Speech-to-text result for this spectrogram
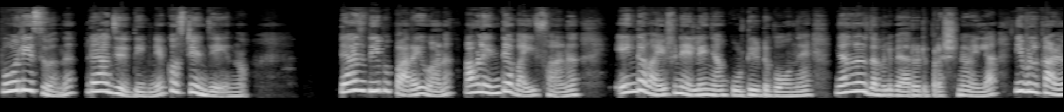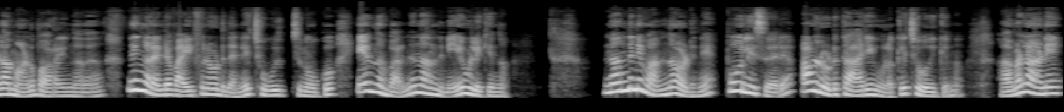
പോലീസ് വന്ന് രാജദീപിനെ ക്വസ്റ്റ്യൻ ചെയ്യുന്നു. രാജദീപ് പറയുവാണ് അവൾ എന്റെ വൈഫാണ് എന്റെ വൈഫിനെയല്ലേ ഞാൻ കൂട്ടിയിട്ട് പോകുന്നേ? ഞങ്ങൾ തമ്മിൽ വേറൊരു പ്രശ്നമില്ല. ഇവൾ കള്ളമാണ് പറയുന്നത്. നിങ്ങൾ എന്റെ വൈഫിനോട് തന്നെ ചോദിച്ചു നോക്കൂ എന്നും പറഞ്ഞ് നന്ദിനിയെ വിളിക്കുന്നു. നന്ദിനി വന്ന ഉടനെ പോലീസുകാര് അവളോട് കാര്യങ്ങളൊക്കെ ചോദിക്കുന്നു. അവളാണെ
